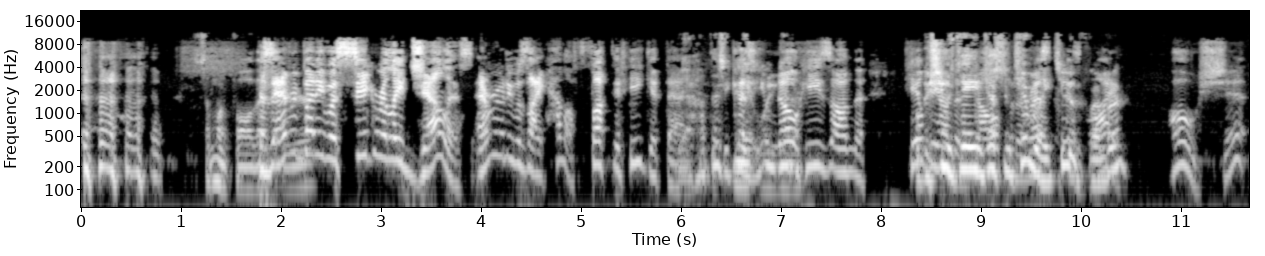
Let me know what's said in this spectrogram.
Someone fall that. Because everybody was secretly jealous. Everybody was like, "How the fuck did he get that?" Yeah, because you know he's on the. He'll Well, 'cause be she on was the dating Justin for the rest Timberlake too. his life. Remember? Oh shit!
